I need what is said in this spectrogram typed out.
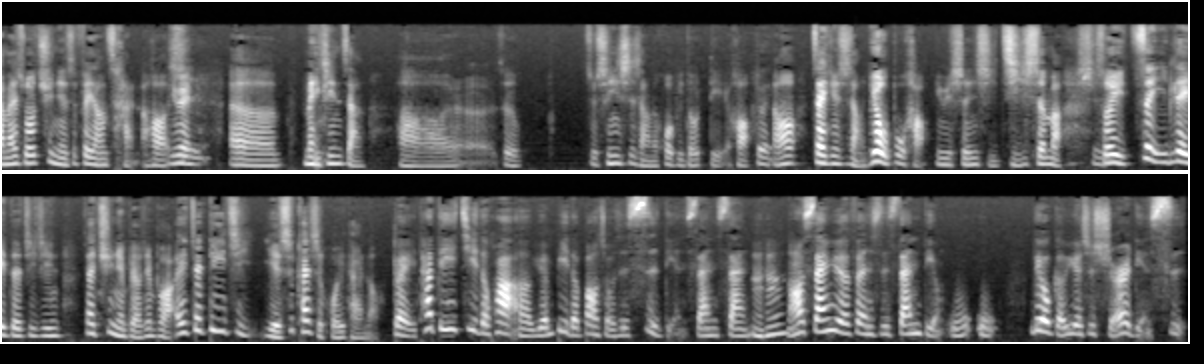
坦白说，去年是非常惨的哈，因为呃美金涨啊，这个就新市场的货币都跌哈，对，然后债券市场又不好，因为升息急升嘛，所以这一类的基金在去年表现不好，哎，在第一季也是开始回弹了。对，它第一季的话，呃，原币的报酬是四点三三，嗯哼，然后三月份是三点五五。六个月是十二点四，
